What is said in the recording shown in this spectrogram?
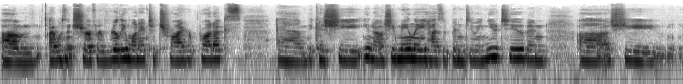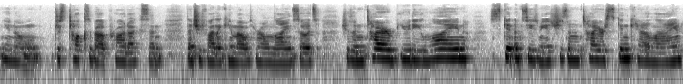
um, I wasn't sure if I really wanted to try her products um, because she, you know, she mainly has been doing YouTube and uh, she, you know, just talks about products and then she finally came out with her own line. So it's, she's an entire beauty line, skin, excuse me, she's an entire skincare line,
